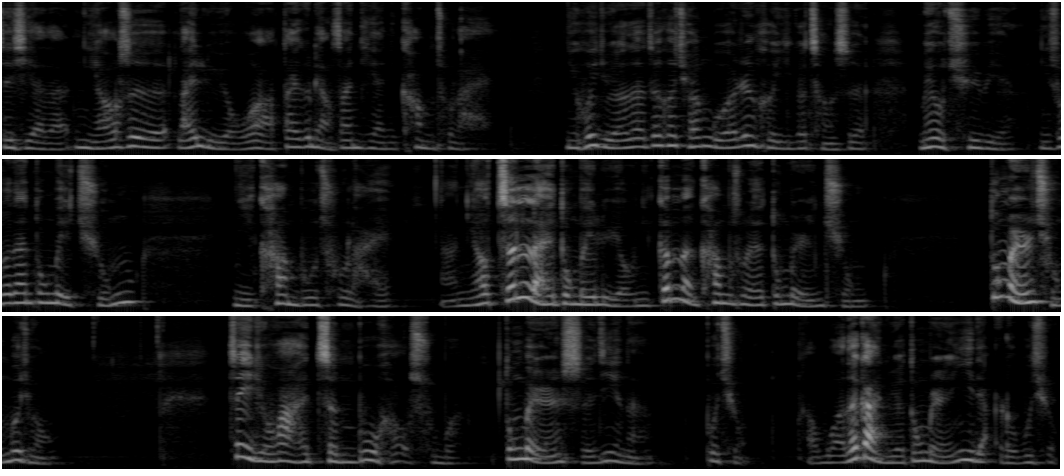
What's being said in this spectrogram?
这些的，你要是来旅游啊，待个两三天，你看不出来，你会觉得这和全国任何一个城市没有区别。你说咱东北穷，你看不出来啊？你要真来东北旅游，你根本看不出来东北人穷。东北人穷不穷？这句话还真不好说。东北人实际呢不穷啊，我的感觉东北人一点都不穷。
